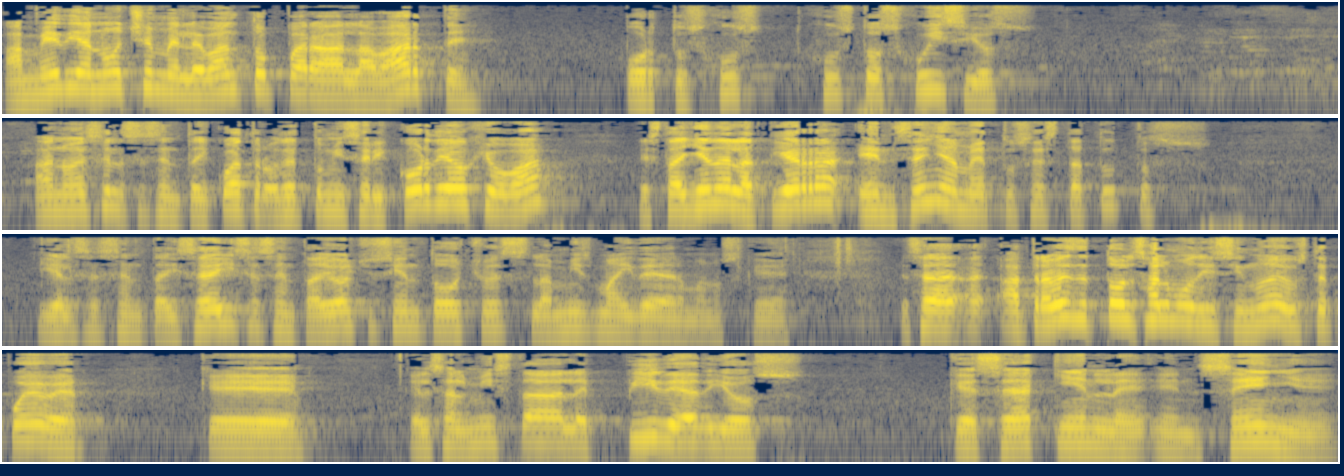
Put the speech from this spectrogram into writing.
A medianoche me levanto para alabarte por tus just, justos juicios. Ah, no, es el 64. De tu misericordia, oh Jehová, está llena la tierra, enséñame tus estatutos. y el 66, 68 y 108 es la misma idea, hermanos, que a, través de todo el Salmo 19 usted puede ver que el salmista le pide a Dios que sea quien le enseñe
